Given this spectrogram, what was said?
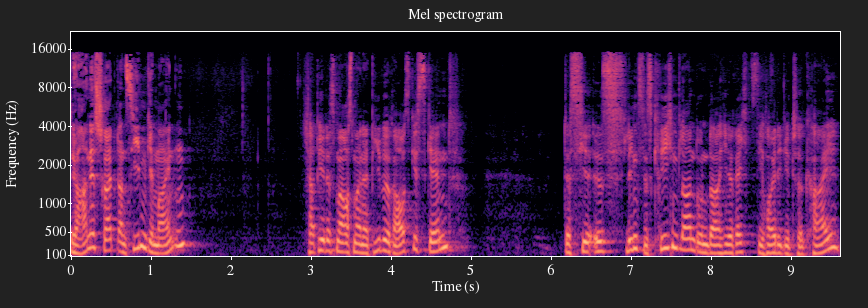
Der Johannes schreibt an sieben Gemeinden. Ich habe hier das mal aus meiner Bibel rausgescannt. Das hier ist, links ist Griechenland und da hier rechts die heutige Türkei.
